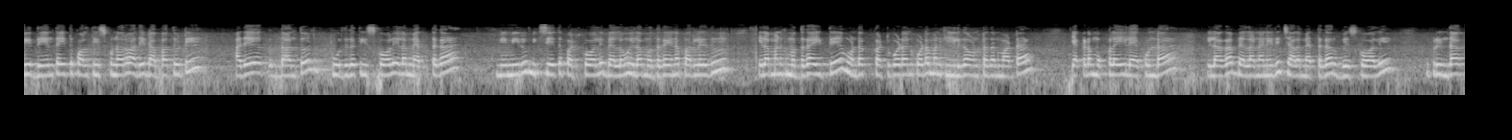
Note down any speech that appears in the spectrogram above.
మీరు దేంతో అయితే కొల తీసుకున్నారో అదే డబ్బాతోటి అదే దాంతో పూర్తిగా తీసుకోవాలి. ఇలా మెత్తగా మీరు మిక్సీ అయితే పట్టుకోవాలి. బెల్లం ఇలా ముద్దగా అయినా పర్లేదు. ఇలా మనకి ముద్దగా అయితే ఉండ కట్టుకోవడానికి కూడా మనకి ఈలుగా ఉంటుంది ఎక్కడ ముక్కలు అవి లేకుండా ఇలాగా బెల్లం అనేది చాలా మెత్తగా రుబ్బేసుకోవాలి. ఇప్పుడు ఇందాక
